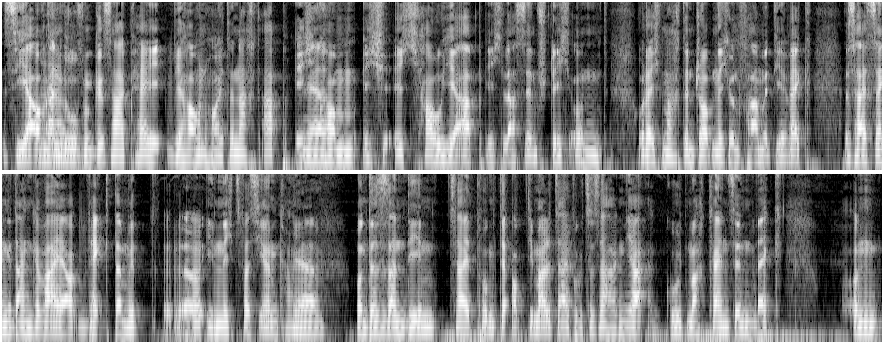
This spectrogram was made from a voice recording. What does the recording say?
sie ja auch Ja. angerufen und gesagt, hey, wir hauen heute Nacht ab. Ich Ja. komm, ich, ich hau hier ab, ich lasse im Stich und oder ich mache den Job nicht und fahre mit dir weg. Das heißt, sein Gedanke war ja weg, damit äh, ihnen nichts passieren kann. ja. Und das ist an dem Zeitpunkt der optimale Zeitpunkt zu sagen, ja, gut, macht keinen Sinn, weg. Und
